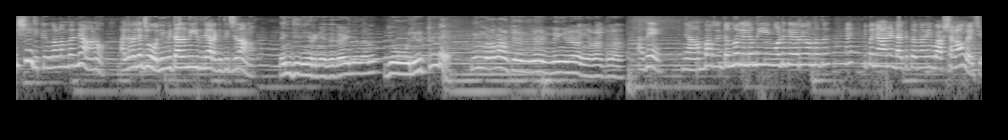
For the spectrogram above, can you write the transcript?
നീ ശരിക്കും കള്ളം തന്നെയാണോ? അല്ല വല്ല ജോലിയും കിട്ടാതെ നീ ഇതിനെ ഇറങ്ങി തിരിച്ചതാണോ? എഞ്ചിനീയറിംഗ് ഒക്കെ കഴിഞ്ഞതാണ്. ജോലി കിട്ടണ്ടേ? നിങ്ങളുടെ വളർത്തിന് അതെ ഞാൻ പറഞ്ഞിട്ടൊന്നുമില്ലല്ലോ നീ ഇങ്ങോട്ട് കേറി വന്നത്. ഇപ്പൊ ഞാൻ ഉണ്ടാക്കി തന്ന നീ ഭക്ഷണവും കഴിച്ചു.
